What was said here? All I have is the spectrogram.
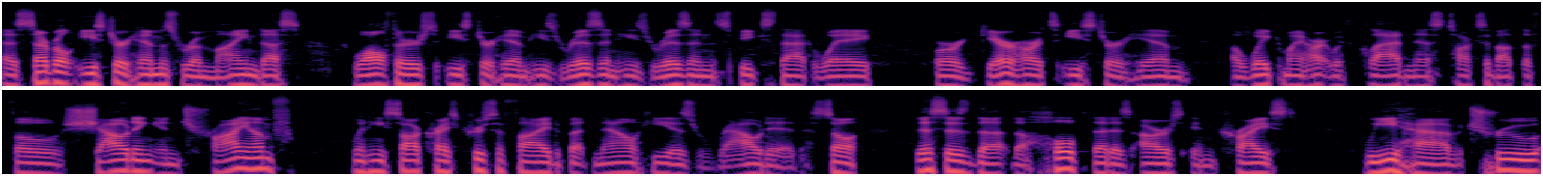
as several Easter hymns remind us. Walther's Easter hymn, "He's risen, He's risen," speaks that way or Gerhardt's Easter hymn, Awake My Heart with Gladness, talks about the foe shouting in triumph when he saw Christ crucified, but now he is routed. So this is the the hope that is ours in Christ. We have true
